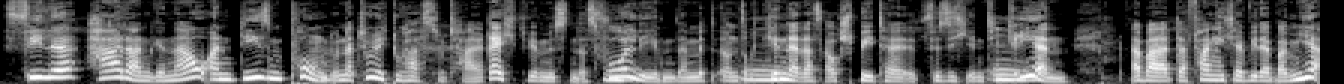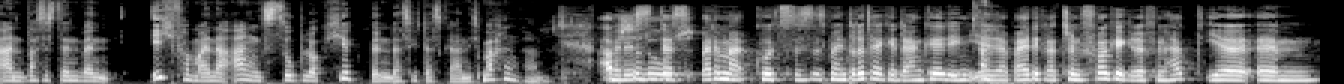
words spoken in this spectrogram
Viele hadern genau an diesem Punkt. Und natürlich, du hast total recht, wir müssen das mhm. vorleben, damit unsere. Kinder das auch später für sich integrieren. Mhm. Aber da fange ich ja wieder bei mir an. Was ist denn, wenn ich von meiner Angst so blockiert bin, dass ich das gar nicht machen kann? Absolut. Das, das, warte mal kurz, das ist mein dritter Gedanke, den ihr ah. da beide gerade schon vorgegriffen habt, ihr ähm,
